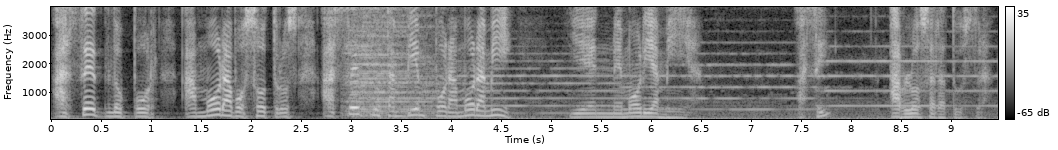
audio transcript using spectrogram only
hacedlo por amor a vosotros, hacedlo también por amor a mí y en memoria mía. Así habló Zaratustra.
